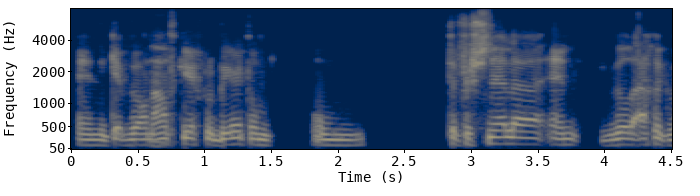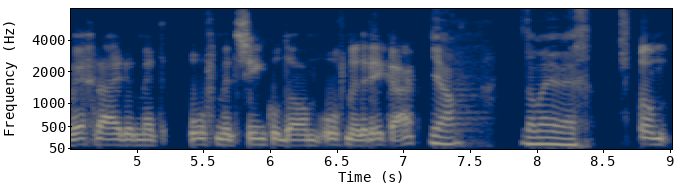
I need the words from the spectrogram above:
En ik heb wel een aantal keer geprobeerd om, om te versnellen. En ik wilde eigenlijk wegrijden met of met Sinkeldam of met Rickaard. Ja, dan ben je weg. Om,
